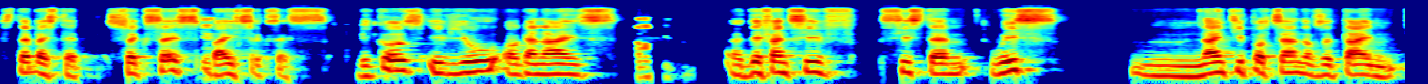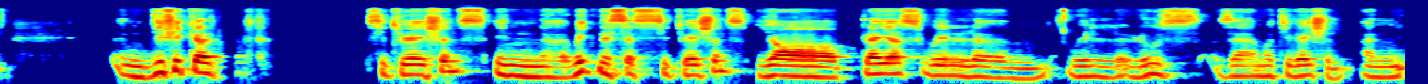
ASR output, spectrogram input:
Step by step, success yeah. by success. Because if you organize okay a defensive system with 90% of the time in difficult situations, in uh, weaknesses situations, your players will, um, will lose their motivation and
